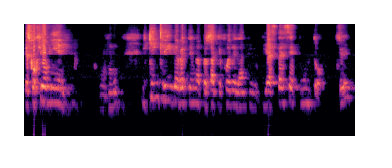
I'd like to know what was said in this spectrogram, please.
Escogió bien. Y qué increíble ver tenido una persona que fue delante de ti hasta ese punto. ¿sí?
